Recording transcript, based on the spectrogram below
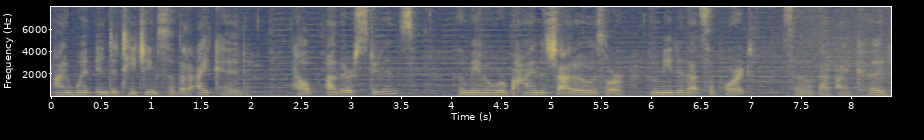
I went into teaching so that I could help other students who maybe were behind the shadows or who needed that support so that I could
